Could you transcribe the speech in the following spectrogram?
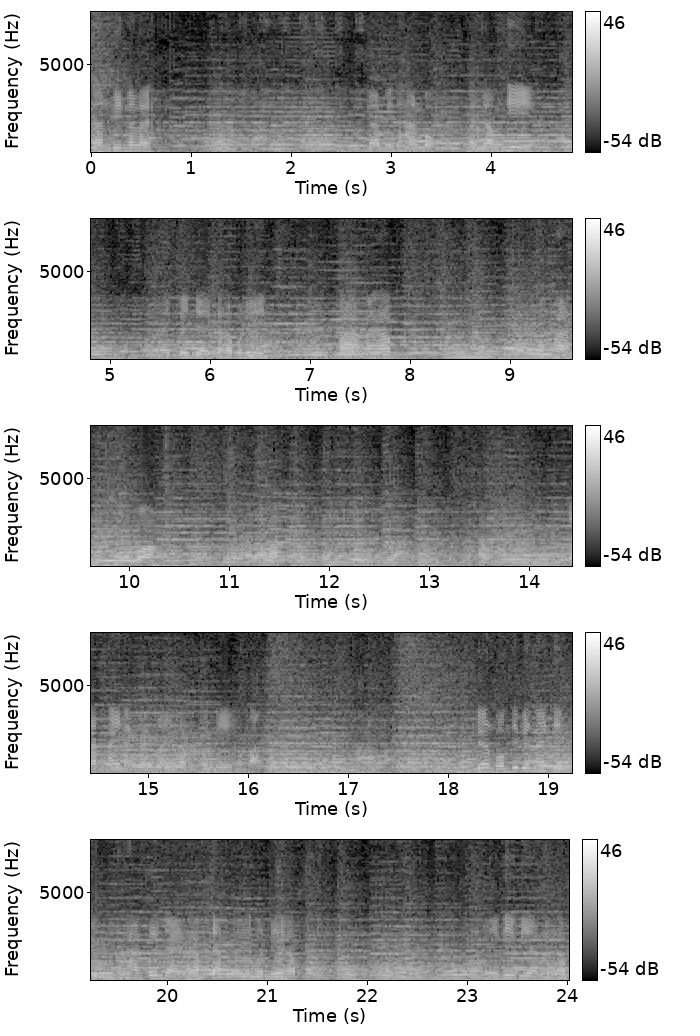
การบินอะไรศูนย์การบินทหารบกประจำที่ในปืนใหญ่สระบุรีฝากนะครับ ทุกพันทุกกองสารวัตรที่ดูต่างๆนะครับ จัดให้หนักๆหน่อยครับวันนี้เพื่อนผมที่เป็นนายติดอยู่ทหารปืนใหญ่นะครับ จัดเลยวันนี้ครับ นี่พี่เพียรนะครับ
